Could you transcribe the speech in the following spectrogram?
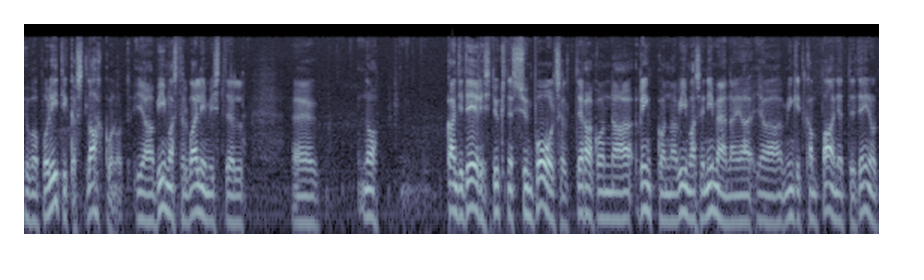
juba poliitikast lahkunud ja viimastel valimistel äh, noh, kandideerisid üksnes sümboolselt erakonna, ringkonna viimase nimena ja, ja mingit kampaaniat ei teinud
